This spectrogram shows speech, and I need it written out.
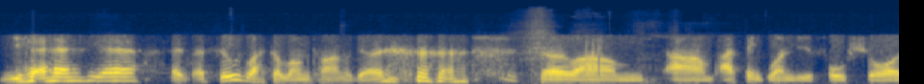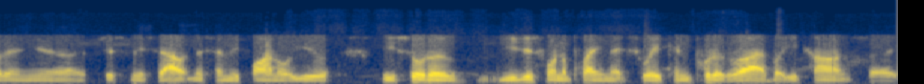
Yeah, yeah. It, it feels like a long time ago. so um, um, I think when you fall short and you know, just miss out in the semi-final, you you sort of you just want to play next week and put it right, but you can't. So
